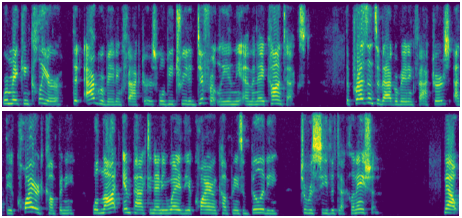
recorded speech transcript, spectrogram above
we're making clear that aggravating factors will be treated differently in the M&A context. The presence of aggravating factors at the acquired company will not impact in any way the acquiring company's ability to receive a declination. Now,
